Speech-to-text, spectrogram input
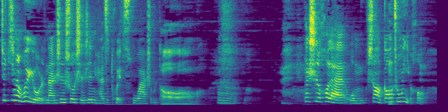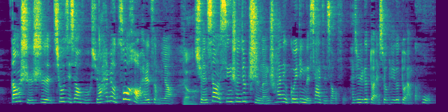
就经常会有男生说谁谁女孩子腿粗啊什么的。哦，嗯，哎，但是后来我们上了高中以后，当时是秋季校服，学校还没有做好还是怎么样？全校新生就只能穿那个规定的夏季校服，它就是一个短袖配一个短裤。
